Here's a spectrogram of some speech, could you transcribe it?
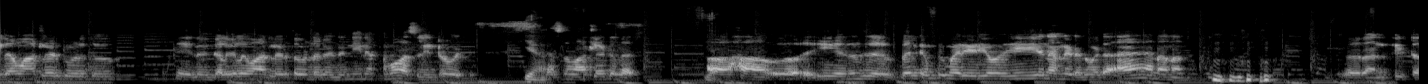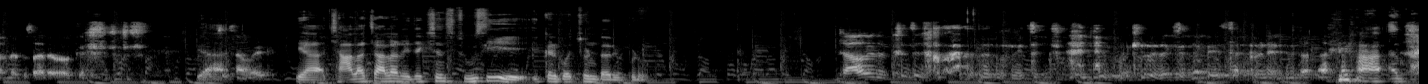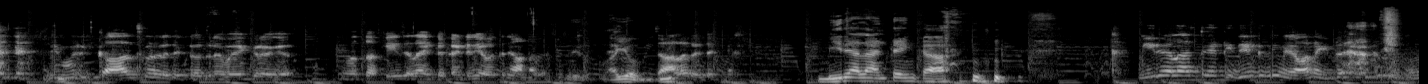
ఇలా మాట్లాడకూడదు. ఏదో గలగల మాట్లాడుతూ ఉండాలండి నేనేమో అసలు Yeah. అసలు మాట్లాడలేదు వెల్కమ్ టు మై రేడియో ఈ అని అన్నాడు అనమాట. అని అన్నాను అన్ఫిట్ అన్నాడు సరే ఓకే యా. చాలా చాలా రిజెక్షన్స్ చూసి ఇక్కడికి వచ్చి ఉంటారు ఇప్పుడు. చాలా రిజెక్షన్స్ ఇప్పటికీ రిజెక్షన్ ఫేస్ ఇప్పుడు కాల్స్ కూడా రిజెక్ట్ అవుతున్నాయి భయంకరంగా. మొత్తం ఫేజ్ ఎలా ఇంకా కంటిన్యూ అవుతూనే అయ్యో. చాలా రిజెక్ట్ మీరే అలా అంటే ఇంకా మీరు ఎలా అంటే ఏంటి? ఇదేంటిది? మేము ఏమన్నా ఇంకా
